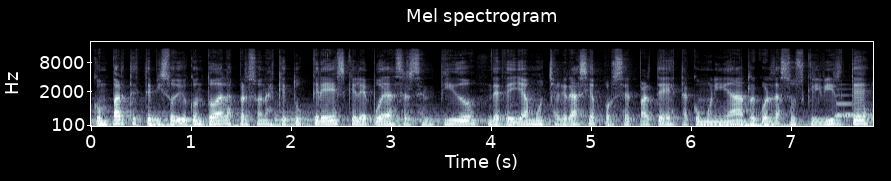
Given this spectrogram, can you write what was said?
Comparte este episodio con todas las personas que tú crees que le puede hacer sentido. Desde ya muchas gracias por ser parte de esta comunidad. Recuerda suscribirte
